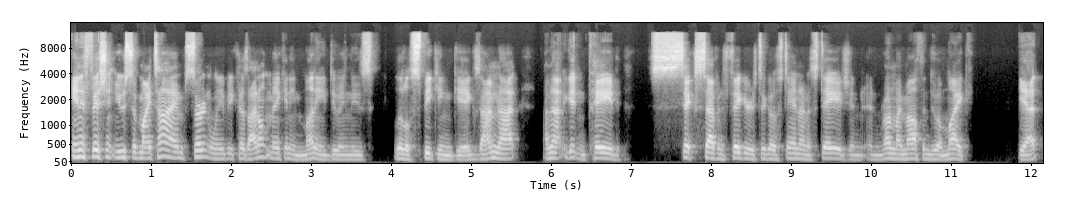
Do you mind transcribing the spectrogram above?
inefficient use of my time certainly because i don't make any money doing these little speaking gigs i'm not i'm not getting paid six seven figures to go stand on a stage and, and run my mouth into a mic yet.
